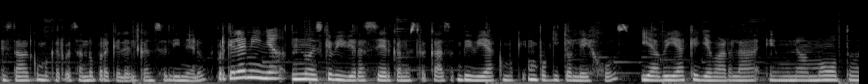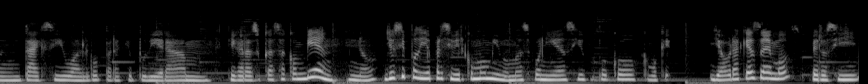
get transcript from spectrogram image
estaba como que rezando para que le alcance el dinero, porque la niña no es que viviera cerca de nuestra casa, vivía como que un poquito lejos y había que llevarla en una moto, en un taxi o algo para que pudiera mm, llegar a su casa con bien, ¿no? Yo sí podía percibir como mi mamá se ponía así un poco como que, ¿y ahora qué hacemos? Pero sí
